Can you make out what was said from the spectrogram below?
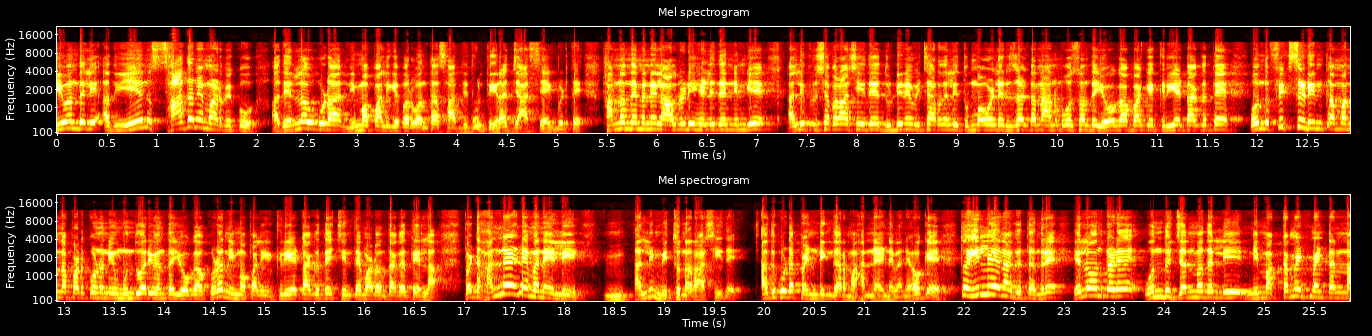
ಜೀವನದಲ್ಲಿ ಅದು ಏನು ಸಾಧನೆ ಮಾಡಬೇಕು ಅದೆಲ್ಲವೂ ಕೂಡ ನಿಮ್ಮ ಪಾಲಿಗೆ ಬರುವಂತಹ ಸಾಧ್ಯತೆಗಳು ತೀರಾ ಜಾಸ್ತಿ ಆಗಿಬಿಡುತ್ತೆ. ಹನ್ನೊಂದನೇ ಮನೆಯಲ್ಲಿ ಆಲ್ರೆಡಿ ಹೇಳಿದೆ ನಿಮಗೆ, ಅಲ್ಲಿ ವೃಷಭ ರಾಶಿ ಇದೆ, ದುಡ್ಡಿನ ವಿಚಾರದಲ್ಲಿ ತುಂಬಾ ಒಳ್ಳೆ ರಿಸಲ್ಟ್ ಅನ್ನು ಅನುಭವಿಸುವಂತ ಯೋಗ ಭಾಗ್ಯ ಕ್ರಿಯೇಟ್ ಆಗುತ್ತೆ. ಒಂದು ಫಿಕ್ಸ್ಡ್ ಇನ್ಕಮ್ ಅನ್ನ ಪಡ್ಕೊಂಡು ನೀವು ಮುಂದುವರಿಯುವಂತ ಯೋಗ ಕೂಡ ನಿಮ್ಮ ಪಾಲಿಗೆ ಕ್ರಿಯೇಟ್ ಆಗುತ್ತೆ, ಚಿಂತೆ ಮಾಡುವಂತ ಅಗತ್ಯ ಇಲ್ಲ. ಬಟ್ ಹನ್ನೆರಡನೇ ಮನೆಯಲ್ಲಿ ಅಲ್ಲಿ ಮಿಥುನ ರಾಶಿ ಇದೆ. ಅದು ಕೂಡ ಪೆಂಡಿಂಗ್ ಧರ್ಮ, ಹನ್ನೆರಡನೇ ಮನೆ. ಓಕೆ ಸೊ ಇಲ್ಲಿ ಏನಾಗುತ್ತೆ ಅಂದ್ರೆ, ಎಲ್ಲೋ ಒಂದ್ ಕಡೆ ಒಂದು ಜನ್ಮದಲ್ಲಿ ನಿಮ್ಮ ಕಮಿಟ್ಮೆಂಟ್ ಅನ್ನ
